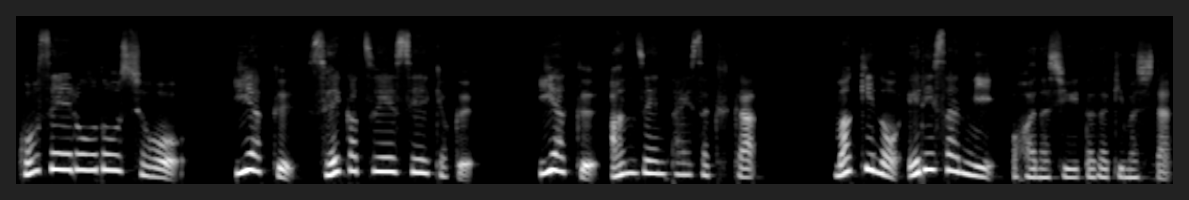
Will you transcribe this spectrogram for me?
厚生労働省医薬生活衛生局医薬安全対策課牧野恵里さんにお話いただきました。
